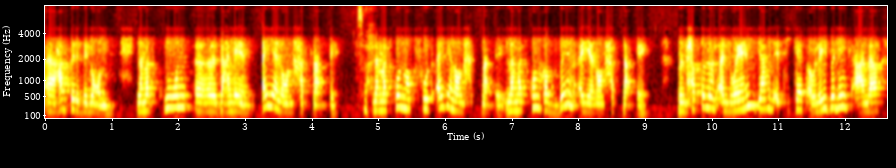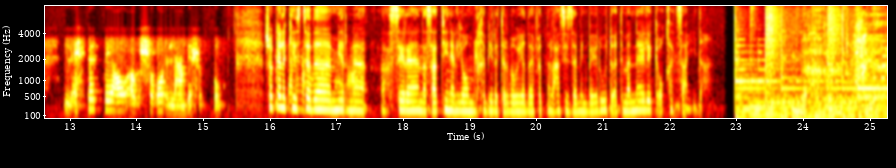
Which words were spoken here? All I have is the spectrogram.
آه، عبر بلون. لما تكون آه، زعلان أي لون حتنقي. صح. لما تكون مبسوط أي لون حتنقي. لما تكون غضبان أي لون حتنقي. بنحط له الألوان بيعمل étiquette أو labeling على الإحساس تاعه أو الشعور اللي عم بيحسه. شكرا لك يا أستاذة ميرنا عسيران أسعدتينا اليوم الخبيره التربوية ضيفتنا العزيزة من بيروت وأتمنى لك أوقات سعيدة. مهارات الحياة.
